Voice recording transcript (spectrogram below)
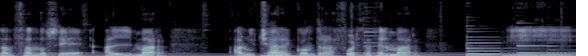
lanzándose al mar a luchar contra las fuerzas del mar y,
